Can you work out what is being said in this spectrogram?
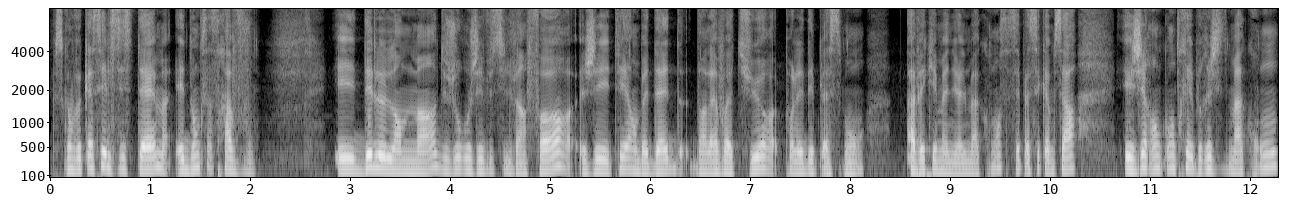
parce qu'on veut casser le système, et donc ça sera vous. Et dès le lendemain, du jour où j'ai vu Sylvain Faure, j'ai été embedded dans la voiture pour les déplacements avec Emmanuel Macron. Ça s'est passé comme ça. Et j'ai rencontré Brigitte Macron.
